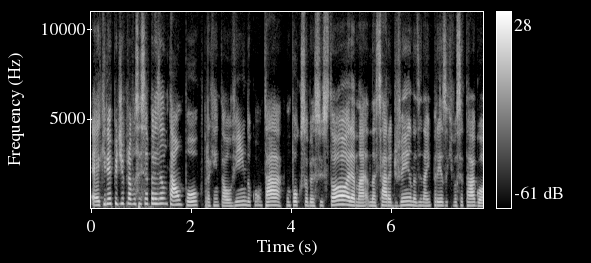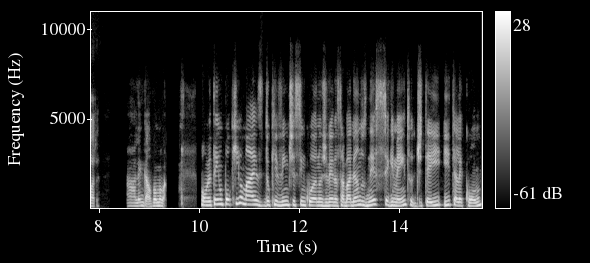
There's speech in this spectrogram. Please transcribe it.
É, queria pedir para você se apresentar um pouco para quem está ouvindo, contar um pouco sobre a sua história na, nessa área de vendas e na empresa que você está agora. Ah, legal, vamos lá. Bom, eu tenho um pouquinho mais do que 25 anos de vendas trabalhando nesse segmento de TI e telecom.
